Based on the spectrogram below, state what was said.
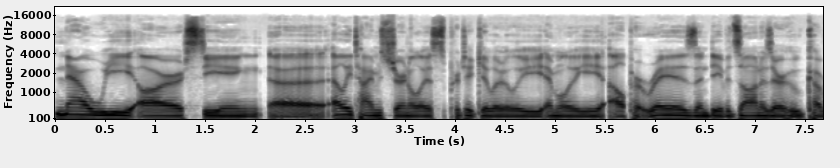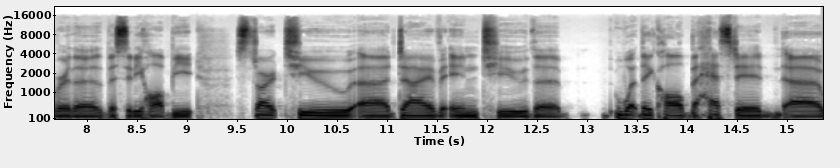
now we are seeing uh, LA Times journalists, particularly Emily Alpert Reyes and David Zahniser, who cover the the City Hall beat, start to uh, dive into the what they call behested. Uh,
